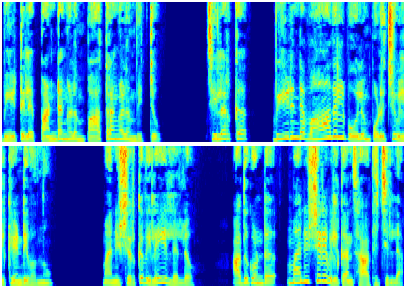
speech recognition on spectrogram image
വീട്ടിലെ പണ്ടങ്ങളും പാത്രങ്ങളും വിറ്റു. ചിലർക്ക് വീടിന്റെ വാതിൽ പോലും പൊളിച്ചു വിൽക്കേണ്ടി വന്നു. മനുഷ്യർക്ക് വിലയില്ലല്ലോ. അതുകൊണ്ട് മനുഷ്യരെ വിൽക്കാൻ സാധിച്ചില്ല.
